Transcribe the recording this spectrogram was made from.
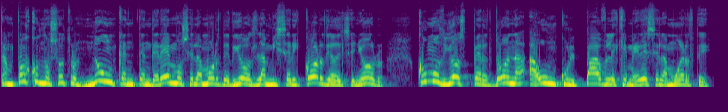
Tampoco nosotros nunca entenderemos el amor de Dios, la misericordia del Señor, cómo Dios perdona a un culpable que merece la muerte.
